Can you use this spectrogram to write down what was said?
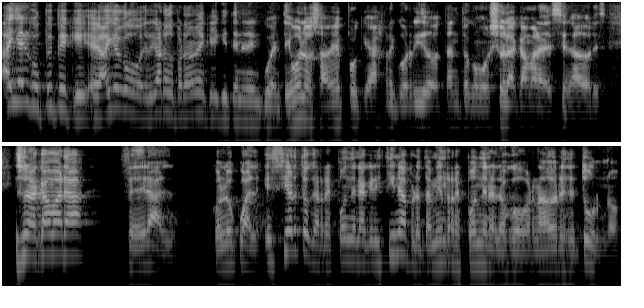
hay algo, Pepe, que eh, hay algo, Edgardo, perdóname, que hay que tener en cuenta. Y vos lo sabés porque has recorrido tanto como yo la Cámara de Senadores. Es una Cámara federal. Con lo cual, es cierto que responden a Cristina, pero también responden a los gobernadores de turno.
